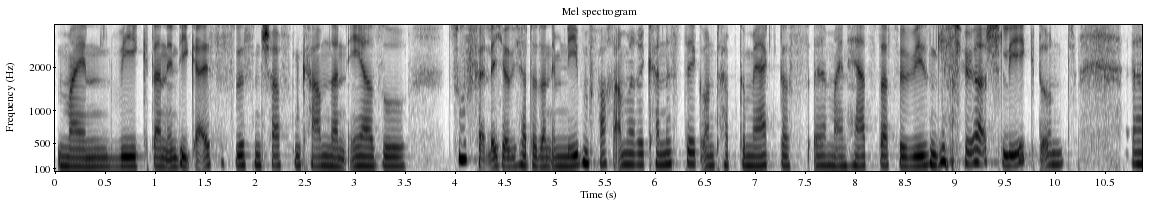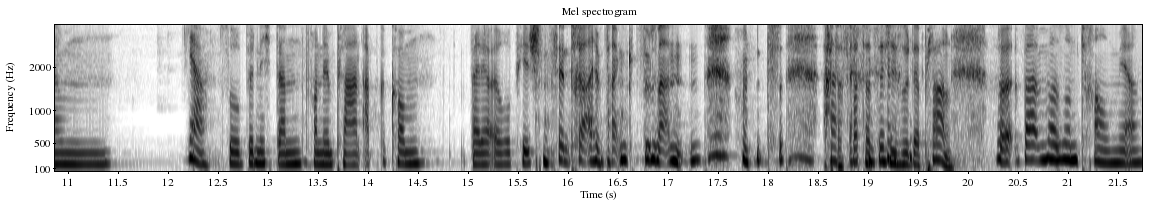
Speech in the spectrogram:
mein Weg dann in die Geisteswissenschaften kam dann eher so zufällig. Also ich hatte dann im Nebenfach Amerikanistik und habe gemerkt, dass äh, mein Herz dafür wesentlich höher schlägt. Und ähm, ja, so bin ich dann von dem Plan abgekommen, bei der Europäischen Zentralbank zu landen. Und Ach, das war tatsächlich so der Plan. War, war immer so ein Traum, ja.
